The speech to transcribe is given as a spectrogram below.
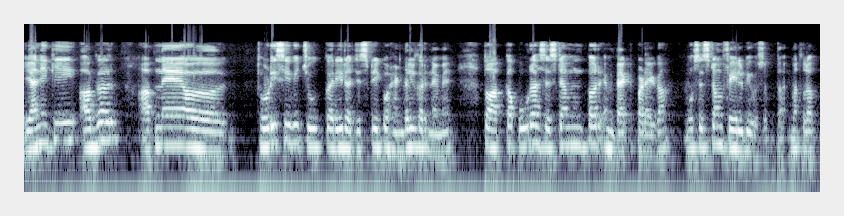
यानी कि अगर आपने थोड़ी सी भी चूक करी रजिस्ट्री को हैंडल करने में तो आपका पूरा सिस्टम पर इम्पैक्ट पड़ेगा। वो सिस्टम फेल भी हो सकता है। मतलब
